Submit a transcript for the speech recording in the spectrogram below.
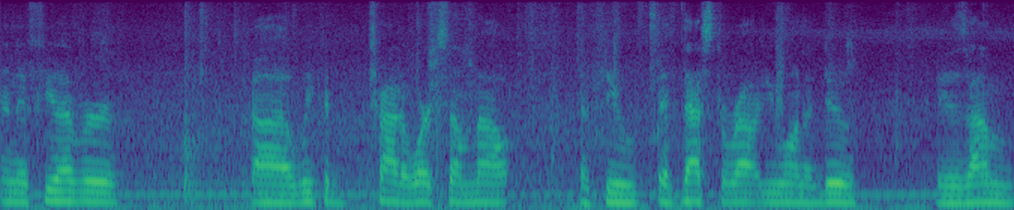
and if you ever, uh, we could try to work something out. If you, if that's the route you want to do, is I'm,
